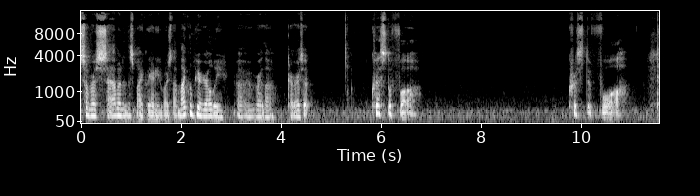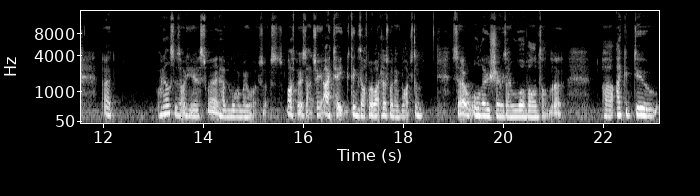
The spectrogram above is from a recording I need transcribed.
Summer of Sam and the Spike Lee. I need to watch that. Michael Imperioli uh, wrote that. Co-wrote it. Christopher. Christopher. Uh, what else is on here? I swear I have more on my watch list. Well, I suppose actually I take things off my watch list when I've watched them. So all those shows I love aren't on there. Uh, I could do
